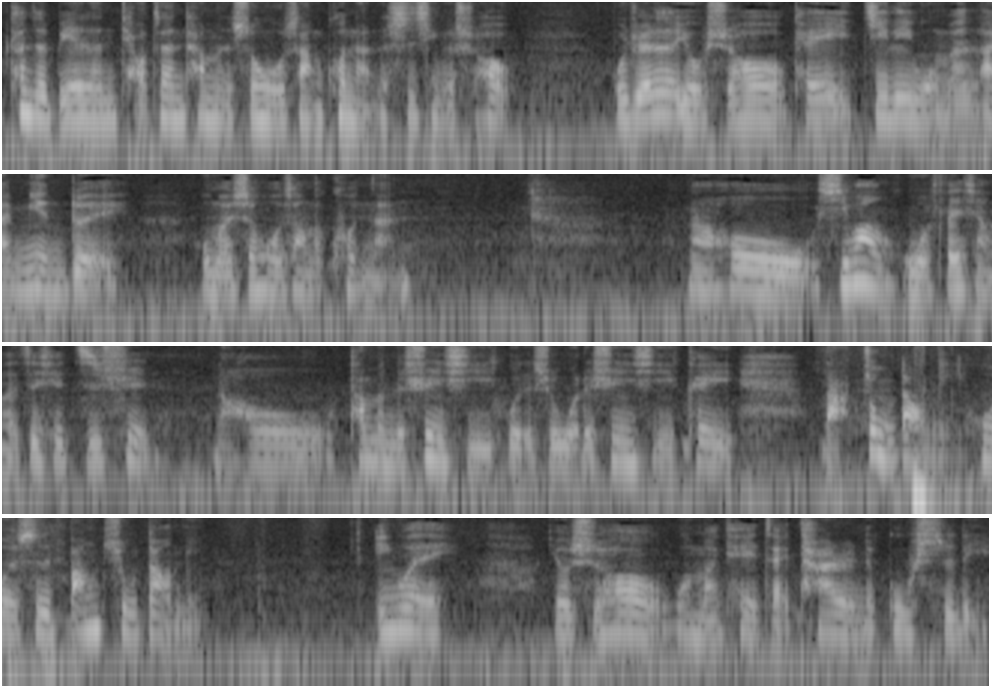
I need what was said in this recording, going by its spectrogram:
看着别人挑战他们生活上困难的事情的时候，我觉得有时候可以激励我们来面对我们生活上的困难。然后希望我分享的这些资讯，然后他们的讯息或者是我的讯息，可以打中到你，或者是帮助到你。因为有时候我们可以在他人的故事里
